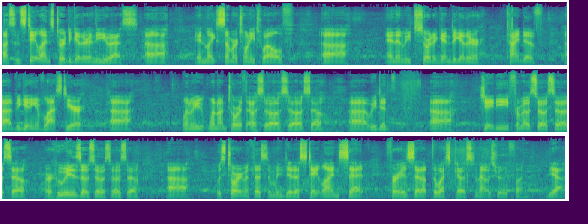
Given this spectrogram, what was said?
us and State Lines toured together in the U.S. Uh, in like summer 2012, uh, and then we toured again together, kind of uh, beginning of last year uh, when we went on tour with Oso Oso Oso. Uh, we did uh, JD from Oso Oso Oso, or who is Oso Oso Oso, uh, was touring with us, and we did a State Line set for his set up the West Coast, and that was really fun. Yeah.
